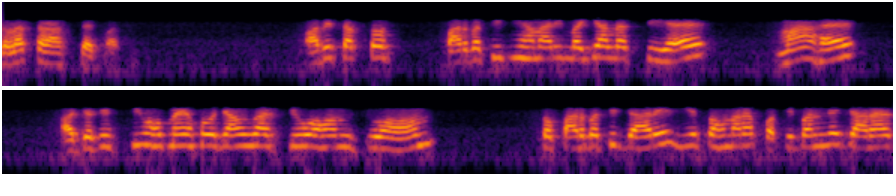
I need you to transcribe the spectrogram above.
गलत रास्ते पर। अभी तक तो पार्वती जी हमारी मैया लगती है, माँ है, और यदि शिव मैं हो जाऊँगा, शिव हम शिव हम तो पार्वती जा रहे ये तो हमारा पति बनने जा रहा है,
